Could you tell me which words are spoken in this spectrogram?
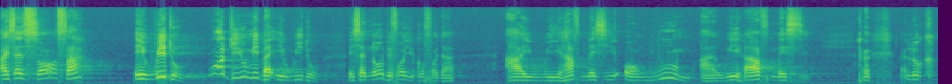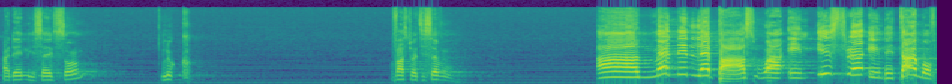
I said, so, sir, a widow. What do you mean by a widow? He said, no, before you go further, I will have mercy on whom I will have mercy. look, and then he said, son, look. Verse 27. And many lepers were in Israel in the time of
